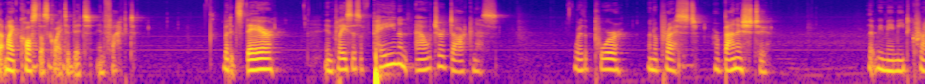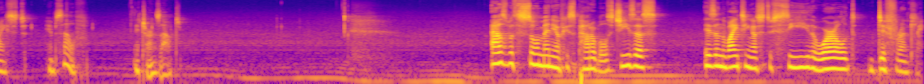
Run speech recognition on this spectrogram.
that might cost us quite a bit, in fact. But it's there in places of pain and outer darkness where the poor and oppressed are banished to that we may meet Christ Himself, it turns out. As with so many of His parables, Jesus is inviting us to see the world differently.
